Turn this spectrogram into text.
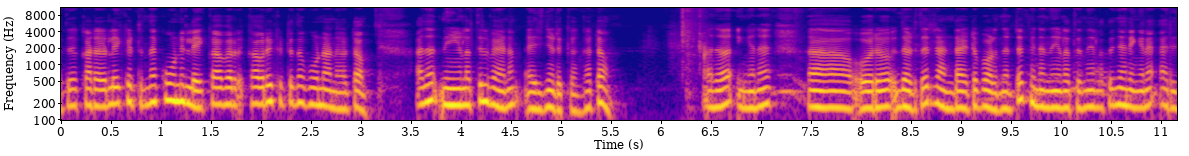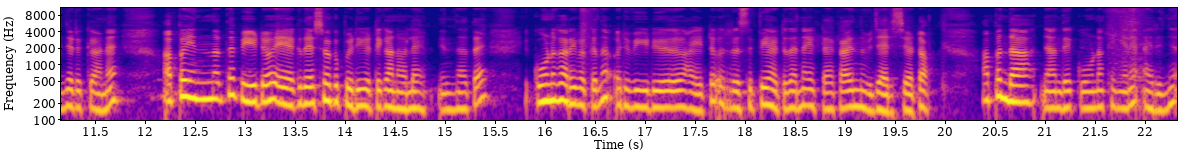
ഇത് കടകളിൽ കിട്ടുന്ന കൂണില്ലേ? കവർ കവറിൽ കിട്ടുന്ന കൂണാണ് കേട്ടോ. അത് നീളത്തിൽ വേണം അരിഞ്ഞെടുക്കാൻ കേട്ടോ. അത് ഇങ്ങനെ ഓരോ ഇതെടുത്ത് രണ്ടായിട്ട് പൊളന്നിട്ട് പിന്നെ നീളത്തിൽ നീളത്തിൽ ഞാനിങ്ങനെ അരിഞ്ഞെടുക്കുകയാണ്. അപ്പോൾ ഇന്നത്തെ വീഡിയോ ഏകദേശമൊക്കെ പിടികിട്ടി കാണുമല്ലേ ഇന്നത്തെ കൂണ് കറി വെക്കുന്ന ഒരു വീഡിയോ ആയിട്ട് ഒരു റെസിപ്പി ആയിട്ട് തന്നെ ഇട്ടേക്കാം എന്ന് വിചാരിച്ചു കേട്ടോ. അപ്പം എന്താ ഞാൻ ദേ കൂണൊക്കെ ഇങ്ങനെ അരിഞ്ഞ്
